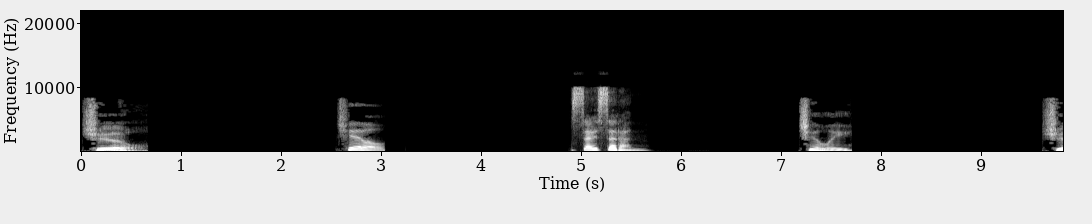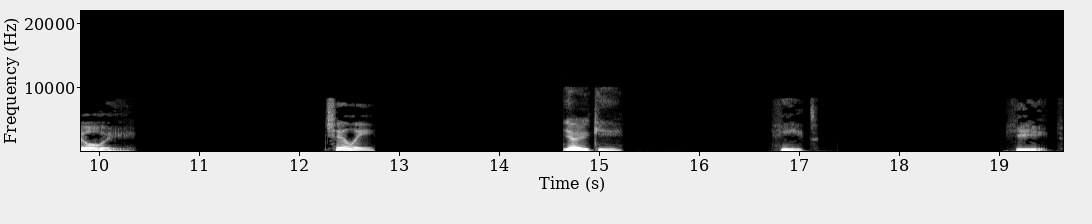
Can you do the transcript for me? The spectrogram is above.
chill, Chill. 쌀쌀한, Chilly. chilly, Chilly. 열기, Heat. heat,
